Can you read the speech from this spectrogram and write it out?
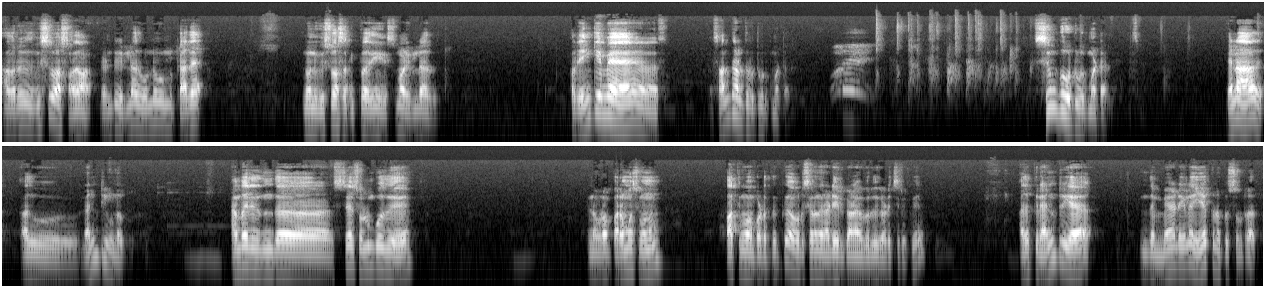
அவர் விசுவாசம் அதான். ரெண்டும் இல்லாத ஒன்று ஒன்று கதை. இன்னொன்று விசுவாசம். இப்போ அதிகம் சும்மா இல்லாது அவர் எங்கேயுமே சந்தானத்தை விட்டு கொடுக்க மாட்டார். சிம்பு விட்டு கொடுக்க மாட்டார். ஏன்னா அது ஒரு நன்றி உணர்வு. அது மாதிரி இந்த ஸ்டேஜ் சொல்லும்போது என்ன கூட பரமசிவனும் பாத்திமா படத்துக்கு அவர் சிறந்த நடிகருக்கான விருது கிடைச்சிருக்கு. அதுக்கு நன்றிய இந்த மேடையில இயக்குனருக்கு சொல்றார்.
